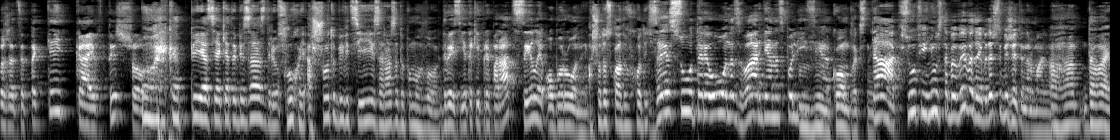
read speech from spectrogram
Боже, це такий кайф, ти що? Ой, капець, як я тобі заздрю. Слухай, а що тобі від цієї зарази допомогло? Дивись, є такий препарат сили оборони. А що до складу входить? ЗСУ, ТРО, Нацгвардія, Нацполіція. Мгм, комплексний. Так, всю фігню з тебе виведе і будеш собі жити нормально. Ага, давай.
